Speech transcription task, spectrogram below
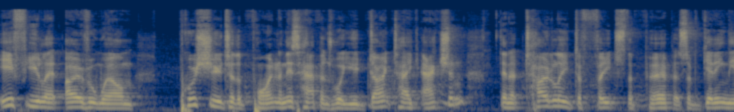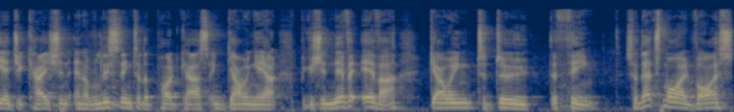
If you let overwhelm push you to the point, and this happens where you don't take action, then it totally defeats the purpose of getting the education and of listening to the podcast and going out because you're never ever going to do the thing. So that's my advice.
